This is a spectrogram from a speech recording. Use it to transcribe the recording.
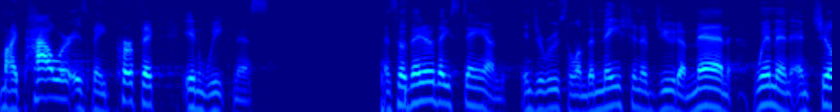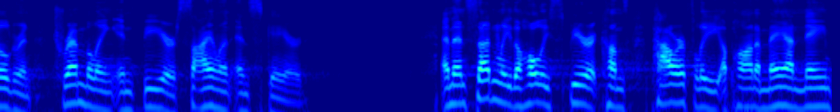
my power is made perfect in weakness. And so there they stand in Jerusalem, the nation of Judah, men, women, and children, trembling in fear, silent and scared. And then suddenly the Holy Spirit comes powerfully upon a man named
